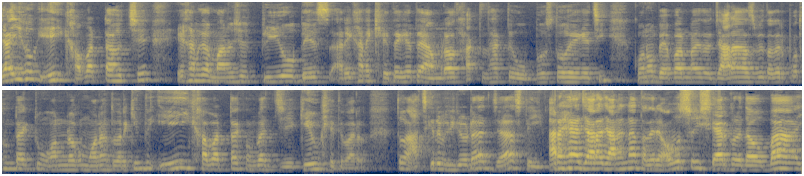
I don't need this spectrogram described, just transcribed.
যাই হোক, এই খাবারটা হচ্ছে এখানকার মানুষের প্রিয় বেশ, আর এখানে খেতে খেতে আমরাও থাকতে থাকতে অভ্যস্ত হয়ে গেছি। কোনো ব্যাপার নয়, তো যারা আসবে তাদের প্রথমটা একটু অন্যরকম মনে হতে পারে, কিন্তু এই খাবারটা তোমরা যে কেউ খেতে পারো। তো আজকের ভিডিওটা জাস্ট এই। আর হ্যাঁ যারা জানে না, তাদের অবশ্যই শেয়ার করে দাও। বাই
